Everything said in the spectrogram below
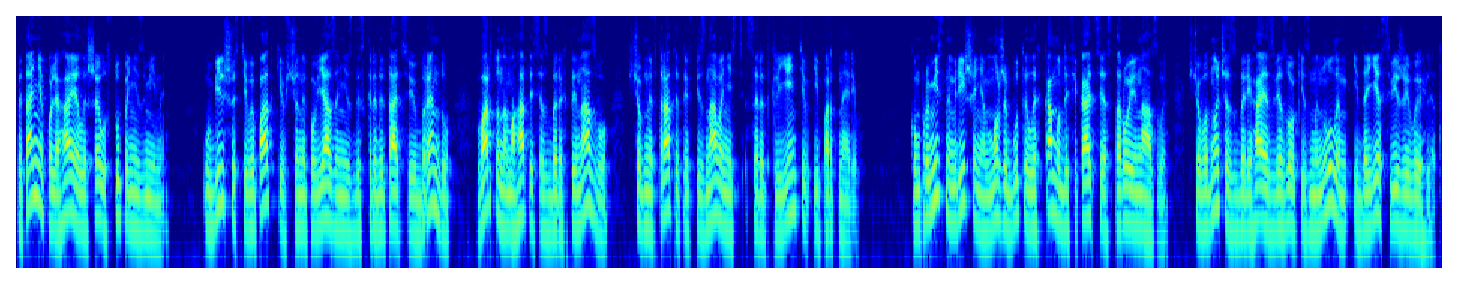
Питання полягає лише у ступені зміни. У більшості випадків, що не пов'язані з дискредитацією бренду, варто намагатися зберегти назву, щоб не втратити впізнаваність серед клієнтів і партнерів. Компромісним рішенням може бути легка модифікація старої назви, що водночас зберігає зв'язок із минулим і дає свіжий вигляд.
